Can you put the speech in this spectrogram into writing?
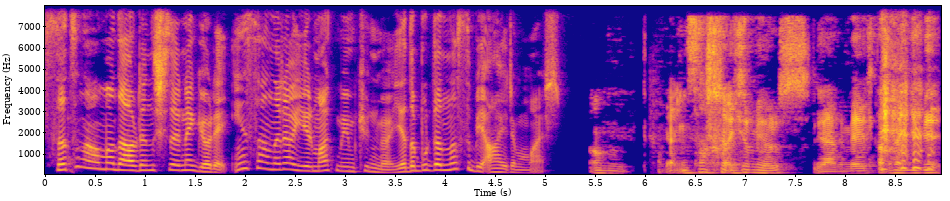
Satın alma davranışlarına göre insanları ayırmak mümkün mü? Ya da burada nasıl bir ayrım var? Anladım. Ya insanları ayırmıyoruz. Yani Mevlana gibi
